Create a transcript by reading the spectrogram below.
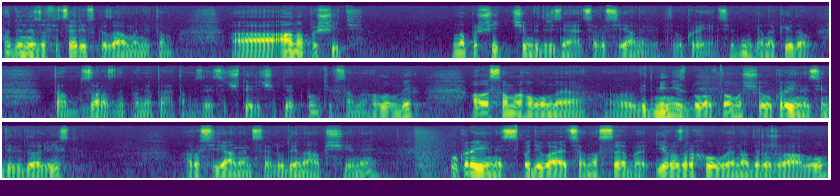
один із офіцерів сказав мені там: а, напишіть, напишіть, чим відрізняються росіяни від українців. Ну, я накидав там, зараз не пам'ятаю, там, здається, 4 чи 5 пунктів саме головних. Але саме головне е, відмінність була в тому, що українець індивідуаліст, росіянин це людина общини. Українець сподівається на себе і розраховує на державу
